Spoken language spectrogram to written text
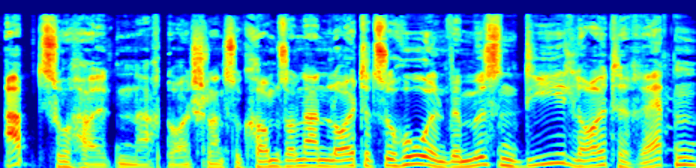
abzuhalten, nach Deutschland zu kommen, sondern Leute zu holen. Wir müssen die Leute retten,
